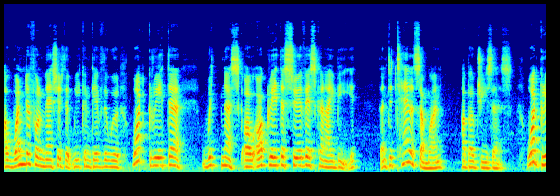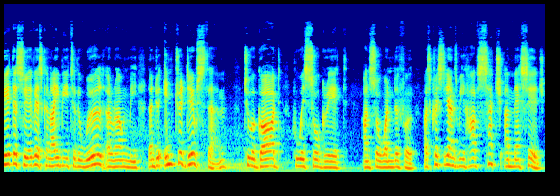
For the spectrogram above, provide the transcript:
a wonderful message that we can give the world. What greater witness or what greater service can I be than to tell someone about Jesus? What greater service can I be to the world around me than to introduce them to a God who is so great and so wonderful? As Christians, we have such a message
